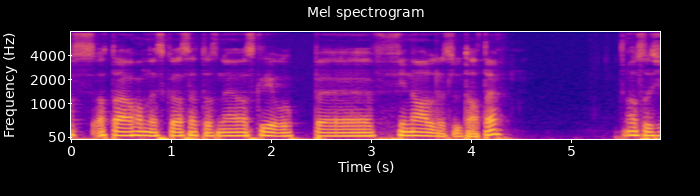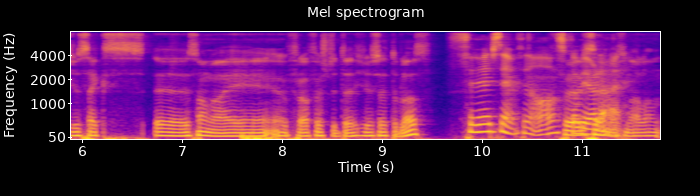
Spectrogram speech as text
at jeg og Hanne skal sette oss ned og skrive opp eh, finaleresultatet. Altså 26 eh, sanger i, fra første til 26. plass. Før semifinalen skal Før vi gjøre det her. Før semifinalene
